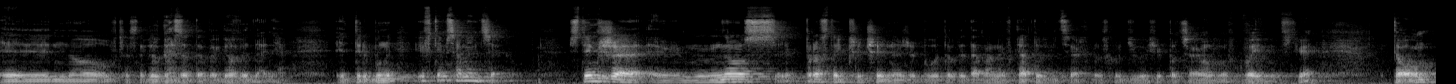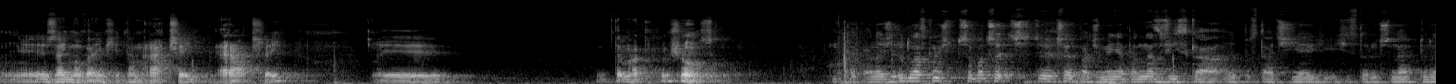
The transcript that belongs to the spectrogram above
y, no, ówczesnego gazetowego wydania y, Trybuny w tym samym celu. Z tym, że no, z prostej przyczyny, że było to wydawane w Katowicach, rozchodziło się po całym wo- województwie, to zajmowałem się tam raczej, raczej tematyką śląską. No tak, ale źródła skądś trzeba cze- czerpać. Wymienia Pan nazwiska, y, postaci historyczne, które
